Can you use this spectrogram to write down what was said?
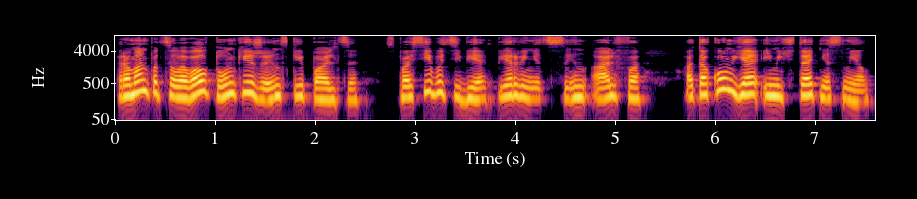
Роман поцеловал тонкие женские пальцы. Спасибо тебе, первенец, сын, Альфа. О таком я и мечтать не смел.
